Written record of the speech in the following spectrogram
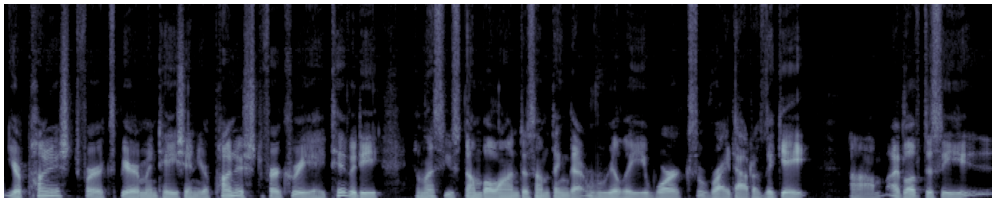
you're punished for experimentation. You're punished for creativity unless you stumble onto something that really works right out of the gate. Um, I'd love to see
